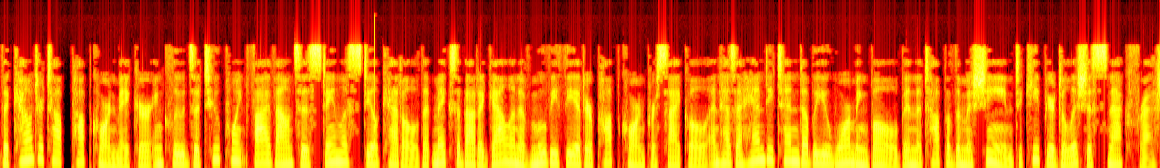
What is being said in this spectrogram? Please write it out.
The countertop popcorn maker includes a 2.5 ounces stainless steel kettle that makes about a gallon of movie theater popcorn per cycle and has a handy 10W warming bulb in the top of the machine to keep your delicious snack fresh.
